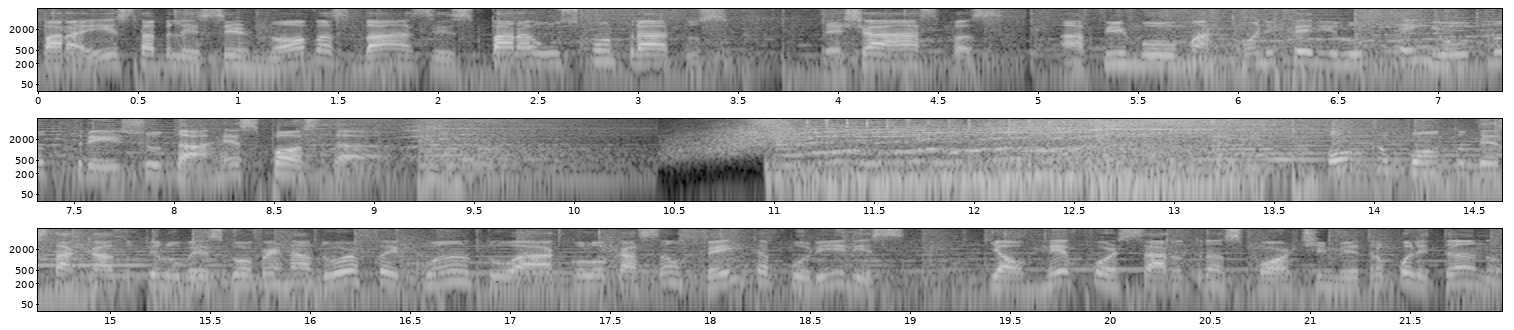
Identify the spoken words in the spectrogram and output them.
para estabelecer novas bases para os contratos. Fecha aspas, afirmou Marconi Perillo em outro trecho da resposta. Ponto destacado pelo ex-governador foi quanto à colocação feita por Iris que, ao reforçar o transporte metropolitano,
